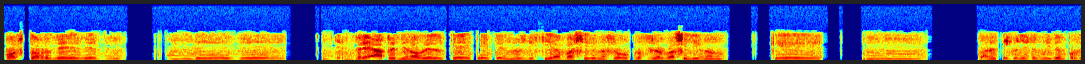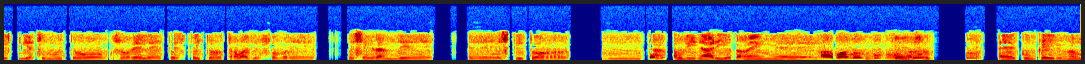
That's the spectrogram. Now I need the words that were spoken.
postor de, de, de, de, de, de a premio Nobel que, que, que nos dicía Basilio, noso profesor Basilio, non? Que mm, bueno, te coñeces moi ben porque estudiaste moito sobre ele, tes feito traballo sobre ese grande eh, escritor mm, culinario tamén eh, ah, bueno, Cunqueiro, noso, eh, Cunqueiro, non?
